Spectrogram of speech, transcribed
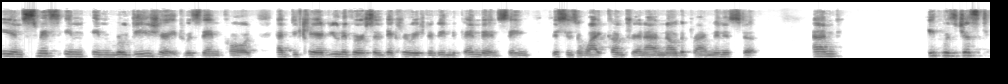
Ian Smith in, in Rhodesia, it was then called, had declared Universal Declaration of Independence, saying, this is a white country and I'm now the prime minister. And it was just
